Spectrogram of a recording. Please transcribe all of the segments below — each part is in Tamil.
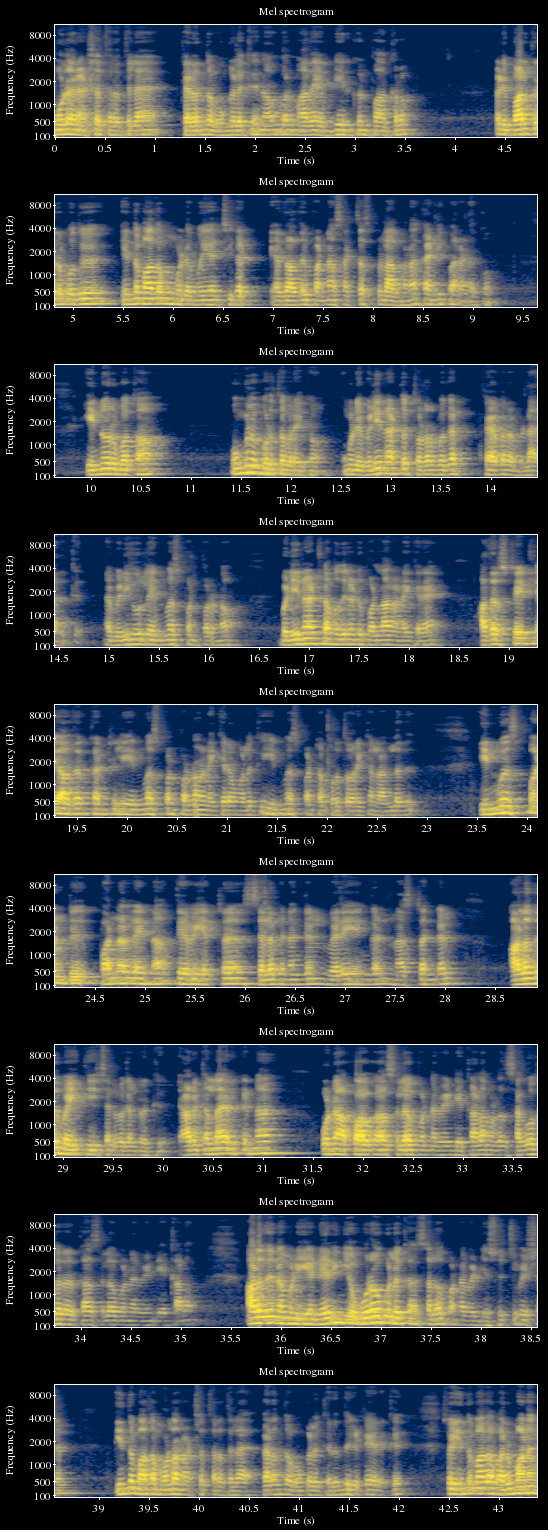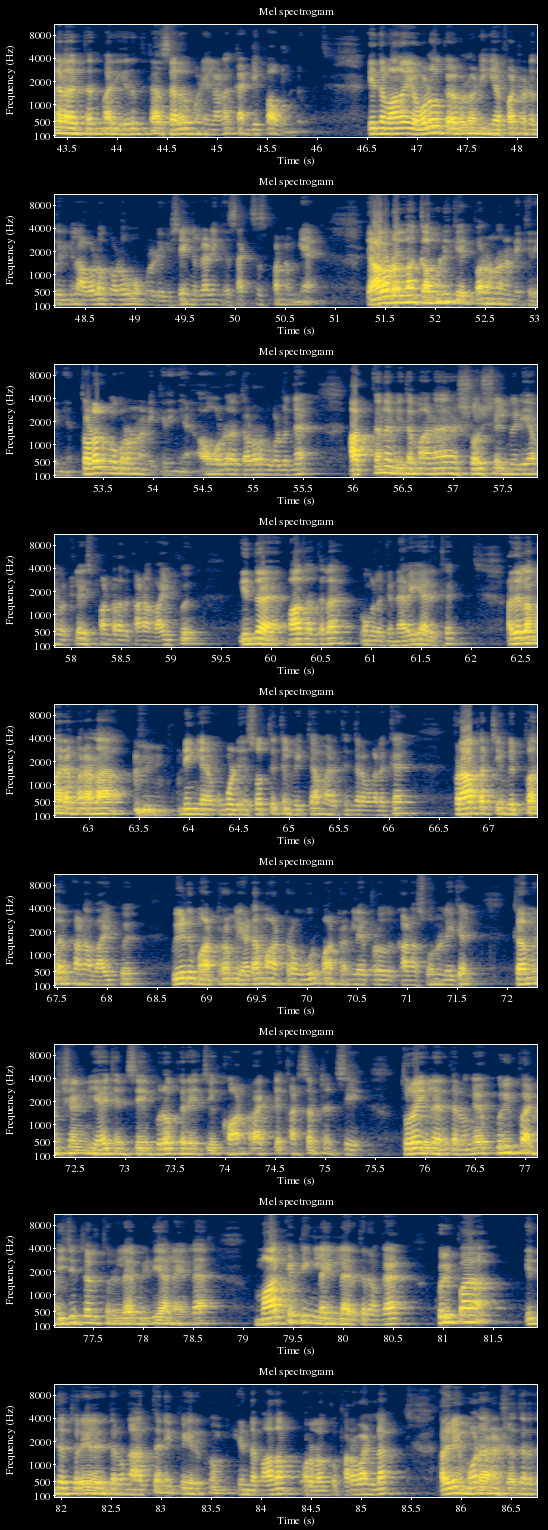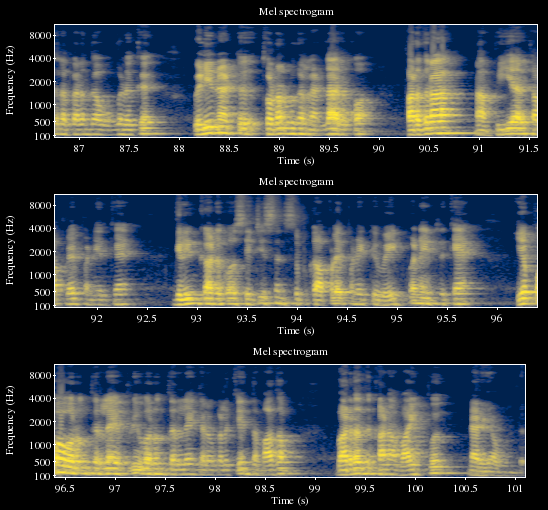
மூல நட்சத்திரத்தில் பிறந்த உங்களுக்கு நவம்பர் மாதம் எப்படி இருக்குன்னு பார்க்குறோம். அப்படி பார்க்குற போது இந்த மாதம் உங்களோட முயற்சிகள் ஏதாவது பண்ணால் சக்ஸஸ்ஃபுல் ஆகும்னா கண்டிப்பாக நடக்கும். இன்னொரு பக்கம் உங்களை பொறுத்த வரைக்கும் உங்களுடைய வெளிநாட்டு தொடர்புகள் ஃபேவரபுளாக இருக்குது நான் வெளியூரில் இன்வெஸ்ட்மெண்ட் பண்ணணும். வெளிநாட்டில் முதலீடு பண்ணலாம்னு நினைக்கிறேன். அதர் ஸ்டேட்லேயும் அதர் கண்ட்ரிலையும் இன்வெஸ்ட்மெண்ட் பண்ணணும்னு நினைக்கிறவங்களுக்கு இன்வெஸ்ட்மெண்ட்டை பொறுத்த வரைக்கும் நல்லது. இன்வெஸ்ட்மெண்ட்டு பண்ணலைன்னா தேவையற்ற செலவினங்கள் விரயங்கள் நஷ்டங்கள் அல்லது வைத்திய செலவுகள் இருக்குது யாருக்கெல்லாம் இருக்குன்னா ஒன்று அப்பாவுக்காக செலவு பண்ண வேண்டிய காலம் அல்லது சகோதரருக்காக செலவு பண்ண வேண்டிய காலம் அல்லது நம்முடைய நெருங்கிய உறவுகளுக்காக செலவு பண்ண வேண்டிய சுச்சுவேஷன் இந்த மாதம் உள்ள நட்சத்திரத்தில் பிறந்த உங்களுக்கு இருந்துக்கிட்டே இருக்குது ஸோ இந்த மாதம் வருமானங்கள் அதுக்கு தகுந்த மாதிரி இருந்துட்டால் செலவு பண்ணிடலாம்னா கண்டிப்பாக உண்டு. இந்த மாதம் எவ்வளோக்கு எவ்வளோ நீங்கள் எஃபர்ட் எடுக்கிறீங்களோ அவ்வளோக்கு எவ்வளோ உங்களுடைய விஷயங்களில் நீங்கள் சக்ஸஸ் பண்ணுவீங்க. யாரோடெல்லாம் கம்யூனிகேட் பண்ணணும்னு நினைக்கிறீங்க தொடர்பு கொள்ளணும்னு நினைக்கிறீங்க அவங்களோட தொடர்பு கொள்ளுங்கள் அத்தனை விதமான சோஷியல் மீடியாவை யூட்டிலைஸ் பண்ணுறதுக்கான வாய்ப்பு இந்த மாதத்தில் உங்களுக்கு நிறைய இருக்குது அது இல்லாமல் ரொம்ப நாளாக நீங்கள் உங்களுடைய சொத்துக்கள் விற்காமல் இருக்குங்கிறவங்களுக்கு ப்ராப்பர்ட்டி விற்பதற்கான வாய்ப்பு வீடு மாற்றம் இடமாற்றம் ஊர் மாற்றங்கள் ஏற்படுவதற்கான சூழ்நிலைகள் commission agency brokerage contract consultancy துறையில் இருக்கிறவங்க குறிப்பாக டிஜிட்டல் துறையில் மீடியா லைனில் மார்க்கெட்டிங் லைனில் இருக்கிறவங்க குறிப்பாக இந்த துறையில் இருக்கிறவங்க அத்தனை பேருக்கும் இந்த மாதம் ஓரளவுக்கு பரவாயில்ல. அதுலேயும் மூல நட்சத்திரத்தில் பிறந்த உங்களுக்கு வெளிநாட்டு தொடர்புகள் நல்லா இருக்கும். ஃபர்தராக நான் பிஆருக்கு அப்ளை பண்ணியிருக்கேன். க்ரீன் கார்டுக்கோ சிட்டிசன்ஷிப்புக்கு அப்ளை பண்ணிவிட்டு வெயிட் பண்ணிகிட்ருக்கேன் இருக்கேன். எப்போ வரும் தெரில எப்படி வரும் தெரிலங்கிறவங்களுக்கு இந்த மாதம் வர்றதுக்கான வாய்ப்பு நிறையா உண்டு.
